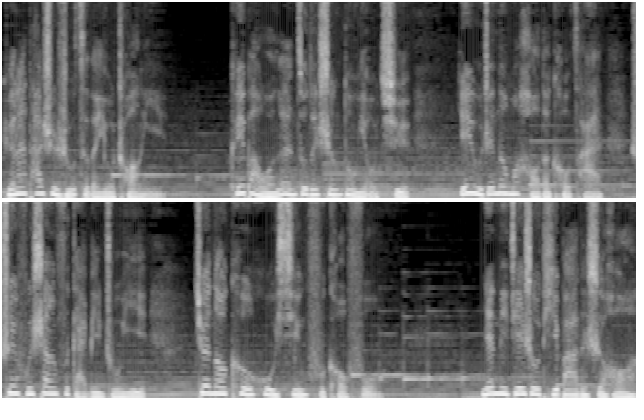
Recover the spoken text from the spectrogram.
原来他是如此的有创意，可以把文案做得生动有趣，也有着那么好的口才，说服上司改变主意，劝到客户心服口服。年底接受提拔的时候，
